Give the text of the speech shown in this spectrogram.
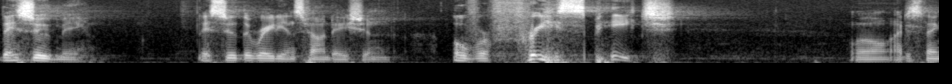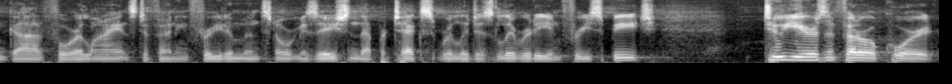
They sued me. They sued the Radiance Foundation over free speech. Well, I just thank God for Alliance Defending Freedom. It's an organization that protects religious liberty and free speech. Two years in federal court,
